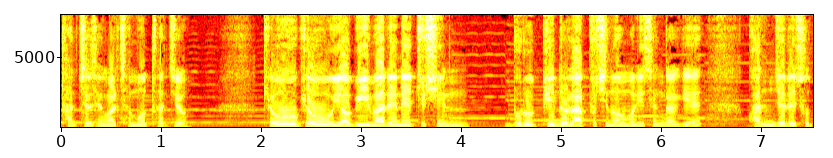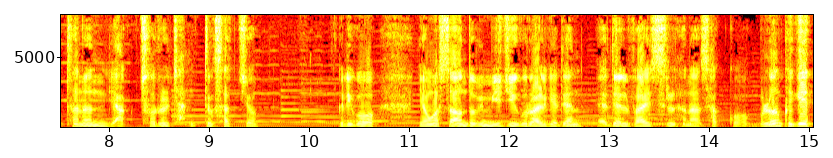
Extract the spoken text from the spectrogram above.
단체 생활 참 못하죠. 겨우겨우 여비 마련해 주신 무릎이 늘 아프신 어머니 생각에 관절에 좋다는 약초를 잔뜩 샀죠. 그리고 영화 Sound of Music으로 알게 된 에델바이스를 하나 샀고 물론 그게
